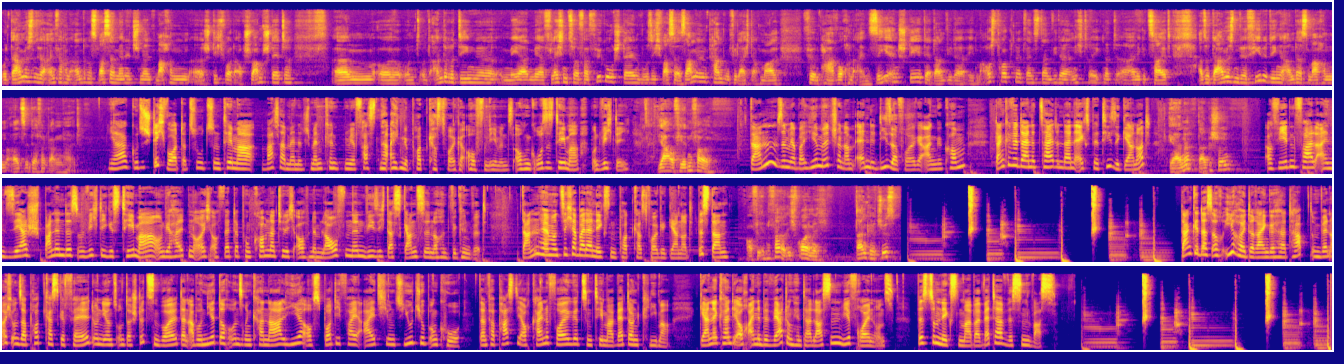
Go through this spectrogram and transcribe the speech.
Und da müssen wir einfach ein anderes Wassermanagement machen, äh, Stichwort auch Schwammstädte ähm, äh, und, und andere Dinge, mehr, mehr Flächen zur Verfügung stellen, wo sich Wasser sammeln kann, wo vielleicht auch mal für ein paar Wochen ein See entsteht, der dann wieder eben austrocknet, wenn es dann wieder nicht regnet äh, einige Zeit. Also da müssen wir viele Dinge anders machen als in der Vergangenheit. Ja, gutes Stichwort dazu zum Thema Wassermanagement könnten wir fast eine eigene Podcast-Folge aufnehmen. Ist auch ein großes Thema und wichtig. Ja, auf jeden Fall. Dann sind wir aber hiermit schon am Ende dieser Folge angekommen. Danke für deine Zeit und deine Expertise, Gernot. Gerne, Dankeschön. Auf jeden Fall ein sehr spannendes und wichtiges Thema und wir halten euch auf wetter.com natürlich auf einem Laufenden, wie sich das Ganze noch entwickeln wird. Dann hören wir uns sicher bei der nächsten Podcast-Folge, Gernot. Bis dann. Auf jeden Fall, ich freue mich. Danke, tschüss. Danke, dass auch ihr heute reingehört habt und wenn euch unser Podcast gefällt und ihr uns unterstützen wollt, dann abonniert doch unseren Kanal hier auf Spotify, iTunes, YouTube und Co. Dann verpasst ihr auch keine Folge zum Thema Wetter und Klima. Gerne könnt ihr auch eine Bewertung hinterlassen, wir freuen uns. Bis zum nächsten Mal bei Wetter wissen was.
